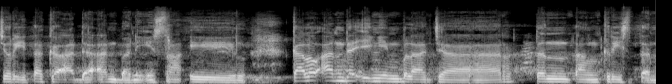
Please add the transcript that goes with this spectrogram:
cerita keadaan Bani Israel. Kalau Anda ingin belajar tentang Kristen,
